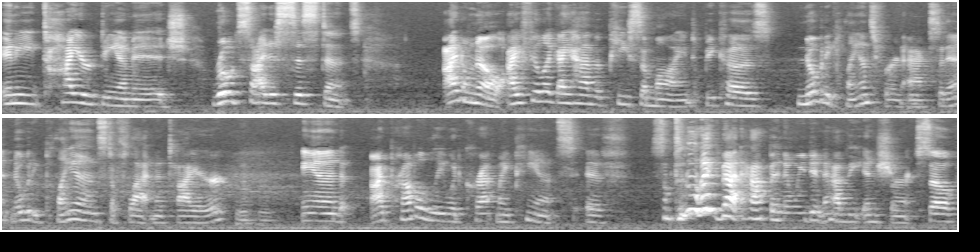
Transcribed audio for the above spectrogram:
any tire damage roadside assistance. I don't know. I feel like i have a peace of mind because nobody plans for an accident. Nobody plans to flatten a tire. Mhm. and i probably would crap my pants if something like that happened and we didn't have the insurance. So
